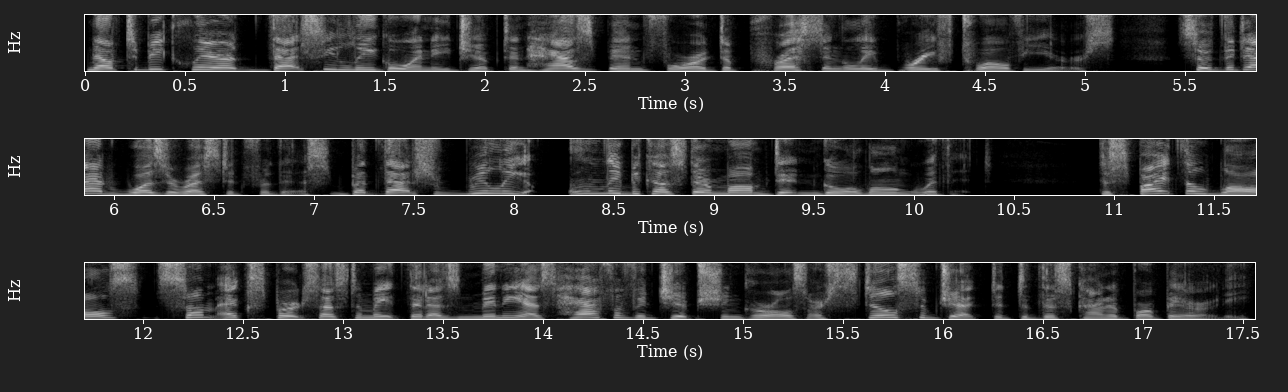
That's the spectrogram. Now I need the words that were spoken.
Now, to be clear, that's illegal in Egypt and has been for a depressingly brief 12 years. So the dad was arrested for this, but that's really only because their mom didn't go along with it. Despite the laws, some experts estimate that as many as half of Egyptian girls are still subjected to this kind of barbarity.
